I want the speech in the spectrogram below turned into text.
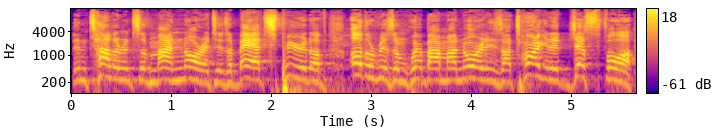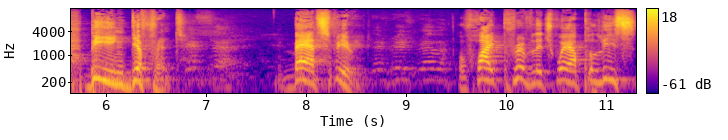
The intolerance of minorities, a bad spirit of otherism whereby minorities are targeted just for being different. Bad spirit of white privilege where police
